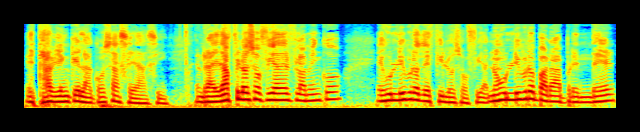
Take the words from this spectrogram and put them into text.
está bien que la cosa sea así. En realidad, Filosofía del Flamenco es un libro de filosofía, no es un libro para aprender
